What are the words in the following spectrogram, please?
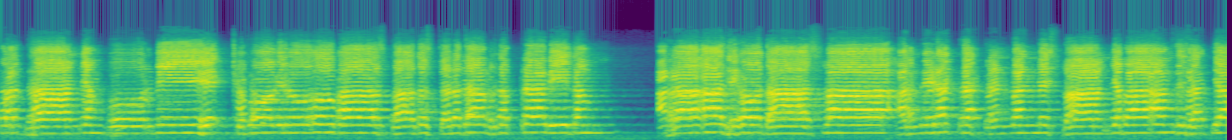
वर्धान्यम् पूर्वीः क्षपो विरूपास्तादश्चरथमृतप्रवीतम् अराधिहोता स्वा अन्विषक्रण्वन् विश्वान्यपांसि सत्या।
